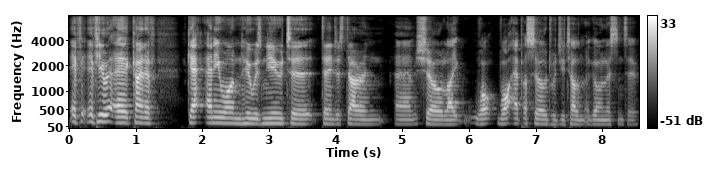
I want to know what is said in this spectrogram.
if if you uh, kind of get anyone who was new to Dangerous Darrin um, show, like what what episode would you tell them to go and listen to?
